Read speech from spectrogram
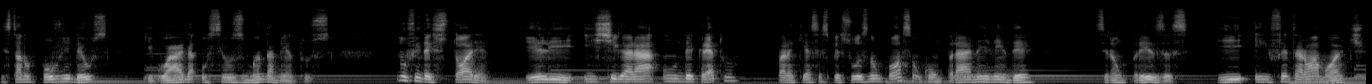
está no povo de Deus que guarda os seus mandamentos. No fim da história, ele instigará um decreto para que essas pessoas não possam comprar nem vender, serão presas e enfrentarão a morte.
